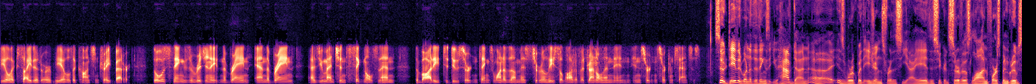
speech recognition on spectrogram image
feel excited or be able to concentrate better. Those things originate in the brain, and the brain, as you mentioned, signals then the body to do certain things. One of them is to release a lot of adrenaline in, in certain circumstances. So, David, one of the things that you have done uh, is work with agents for the CIA, the Secret Service, law enforcement groups,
